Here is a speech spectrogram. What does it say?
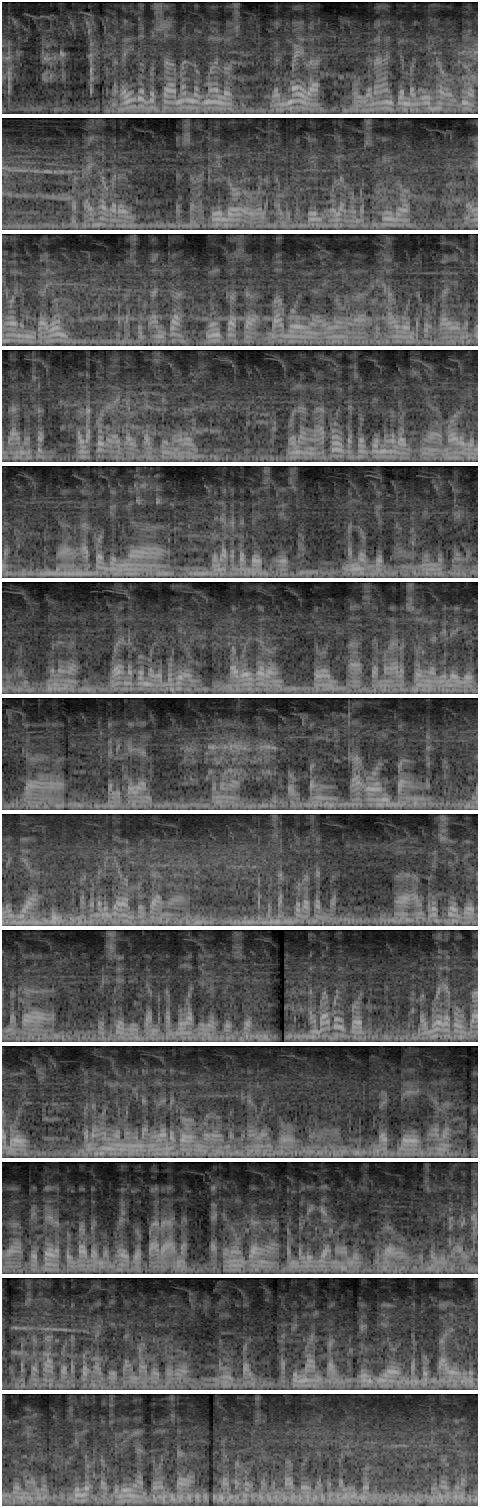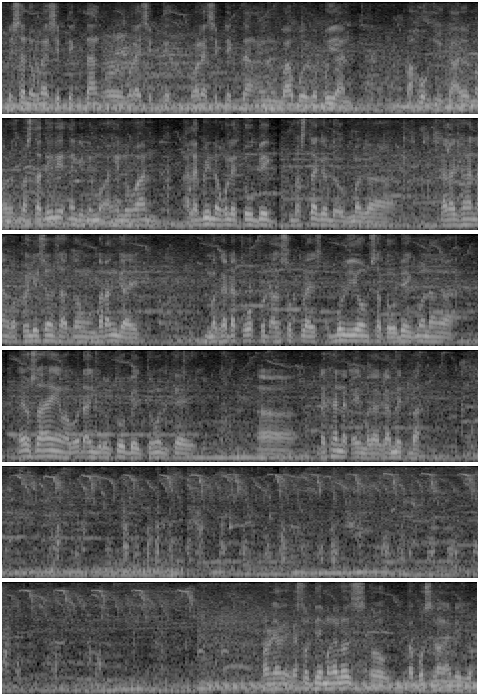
Nakahindot po sa manok mga los, gagmay ra, o ganahan ka mag-ihaw og manok, makaihaw ka sa kilo o wala ka ka kilo, wala mo sa kilo, maihaw ni mo dayon makasudan ka. Nung ka sa baboy nga imong uh, ihawon dako kay mo sudano sa alako na kay kalkansi mga lods. Muna nga ako ikasulti mga lods nga mao gyud na. Nga ako gyud nga pinaka the best is manok gyud ang nindot kay gamay muna nga wala na ko magabuhi og baboy karon tungod ah, sa mga rason nga dili gyud ka kalikayan. Muna nga og pang kaon pang baligya makabaligya man punta nga sakto-sakto ra sad ba? Ah, ang presyo gyud maka presyo jud ka makabungat ka presyo. Ang baboy pod magbuhay ako og baboy panahon nga manginanglan ako mura maginanglan ko mga birthday ana aga prepare ako og baboy mabuhay ko para ana. Kasi nung ka nga pambaligya mga lods mura og lisod jud kayo basta sa ako dako kay kita ang baboy pero ang pag atiman pag limpyo dako kayo og risgo mga lods. Silo taw silingan tungod sa kabaho sa atong baboy sa atong palibot. Tinog na bisan og na septic tank or wala septic wala septic tank imong baboy baboyan baho jud kayo mga basta dili na gid mo ahiluan alabi na walay tubig. Basta gid og maga kalaghan ang population sa atong barangay magadako pod ang supplies volume sa tubig. Mo na nga ay usahay nga mabod ang og tubig tungod kay ah, daghan na kay magagamit ba. Kay kasulti mga lods. O babos mga amigo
